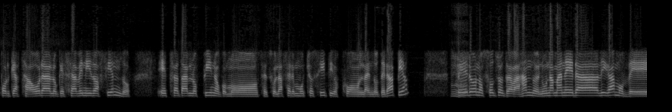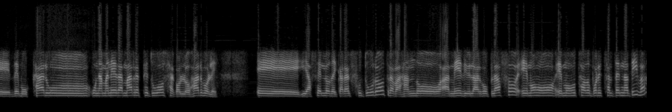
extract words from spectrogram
porque hasta ahora lo que se ha venido haciendo es tratar los pinos como se suele hacer en muchos sitios con la endoterapia, pero nosotros trabajando en una manera, digamos, de, buscar una manera más respetuosa con los árboles eh, y hacerlo de cara al futuro, trabajando a medio y largo plazo, hemos, hemos optado por esta alternativa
